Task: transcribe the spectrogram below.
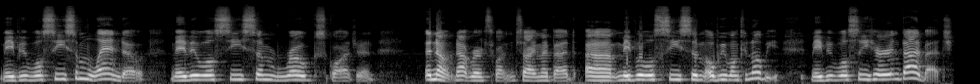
maybe we'll see some Lando. Maybe we'll see some Rogue Squadron. Uh, no, not Rogue Squadron. Sorry, my bad. Uh, maybe we'll see some Obi Wan Kenobi. Maybe we'll see her in Bad Batch.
